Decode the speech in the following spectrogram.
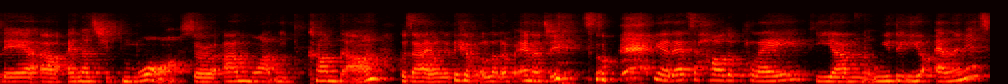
their uh, energy more. So I'm more need to calm down because I already have a lot of energy. So yeah, that's how to play the um, with your elements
